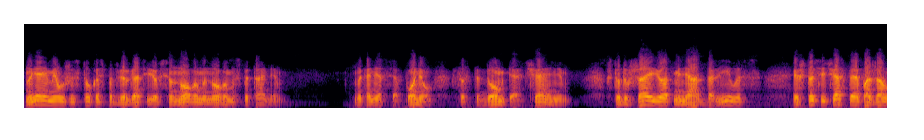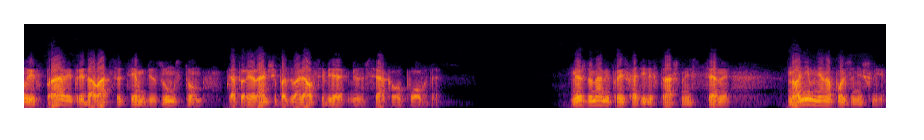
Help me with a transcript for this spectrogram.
но я имел жестокость подвергать ее все новым и новым испытаниям. Наконец я понял, со стыдом и отчаянием, что душа ее от меня отдалилась, и что сейчас-то я, пожалуй, вправе предаваться тем безумствам, которые раньше позволял себе безо всякого повода. Между нами происходили страшные сцены, но они мне на пользу не шли.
